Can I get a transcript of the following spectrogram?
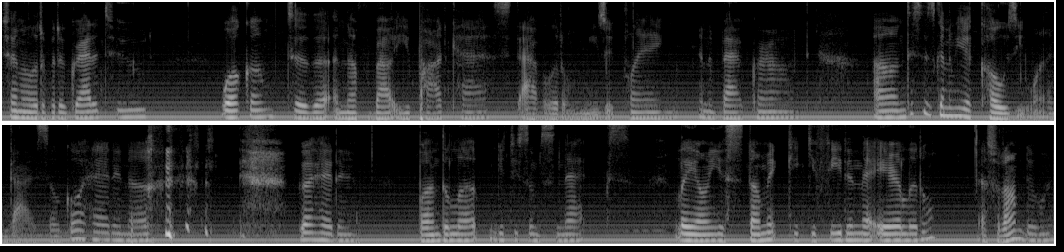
Showing a little bit of gratitude. Welcome to the Enough About You podcast. I have a little music playing in the background. Um, this is going to be a cozy one, guys. So go ahead and uh, go ahead and bundle up, get you some snacks, lay on your stomach, kick your feet in the air a little. That's what I'm doing.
